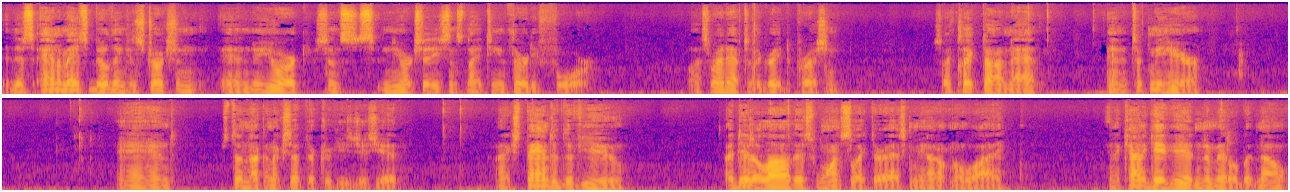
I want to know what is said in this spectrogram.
This animates building construction in New York since New York City since 1934. Well, that's right after the Great Depression. So I clicked on that, and it took me here. And still not going to accept their cookies just yet. I expanded the view. I did allow this once, like they're asking me. I don't know why. And it kind of gave you it in the middle. But now,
